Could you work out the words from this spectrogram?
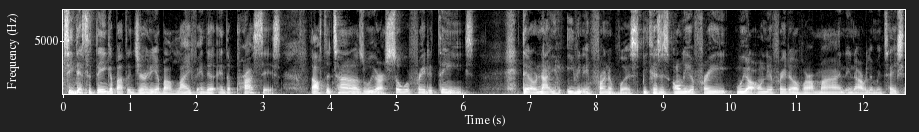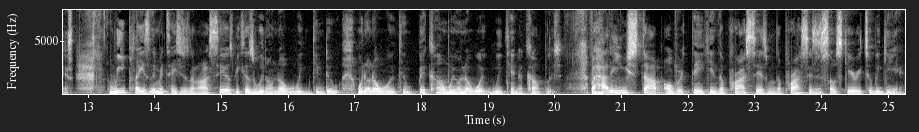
See, that's the thing about the journey, about life and the and the process. Oftentimes we are so afraid of things that are not even in front of us because it's only afraid we are only afraid of our mind and our limitations. We place limitations on ourselves because we don't know what we can do. We don't know what we can become. We don't know what we can accomplish. But how do you stop overthinking the process when the process is so scary to begin?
